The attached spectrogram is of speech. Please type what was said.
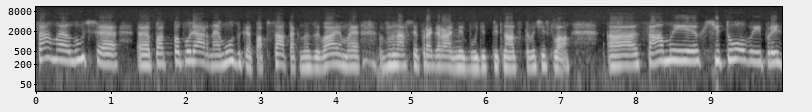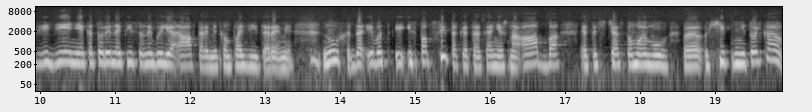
самая лучшая э, по- популярная музыка, попса так называемая, в нашей программе будет 15 числа. А Самые хитовые произведения, которые написаны были авторами, композиторами. Ну, да, и вот из попсы, так это, конечно, Абба. Это сейчас, по-моему, э, хит не только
